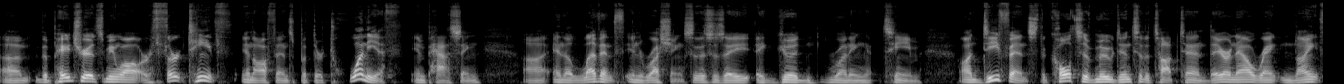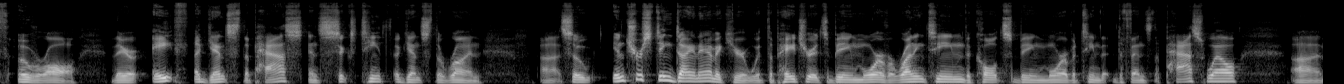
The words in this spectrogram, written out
Um, the Patriots, meanwhile, are 13th in offense, but they're 20th in passing uh, and 11th in rushing. So this is a, a good running team. On defense, the Colts have moved into the top 10. They are now ranked ninth overall. They're eighth against the pass and 16th against the run. Uh, so, interesting dynamic here with the Patriots being more of a running team, the Colts being more of a team that defends the pass well. Uh,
